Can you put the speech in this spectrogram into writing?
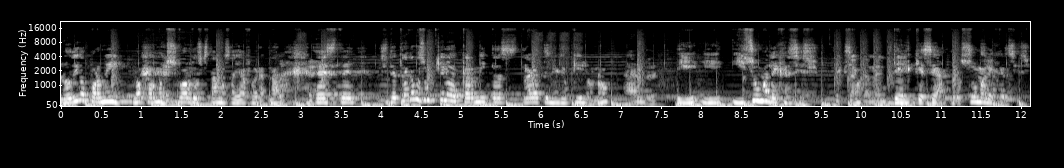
lo digo por mí, no por muchos gordos que estamos allá afuera. No. Este, si te tragabas un kilo de carnitas, trágate medio kilo, ¿no? Y, y, y, suma el ejercicio. Exactamente. Del que sea, pero suma el ejercicio.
